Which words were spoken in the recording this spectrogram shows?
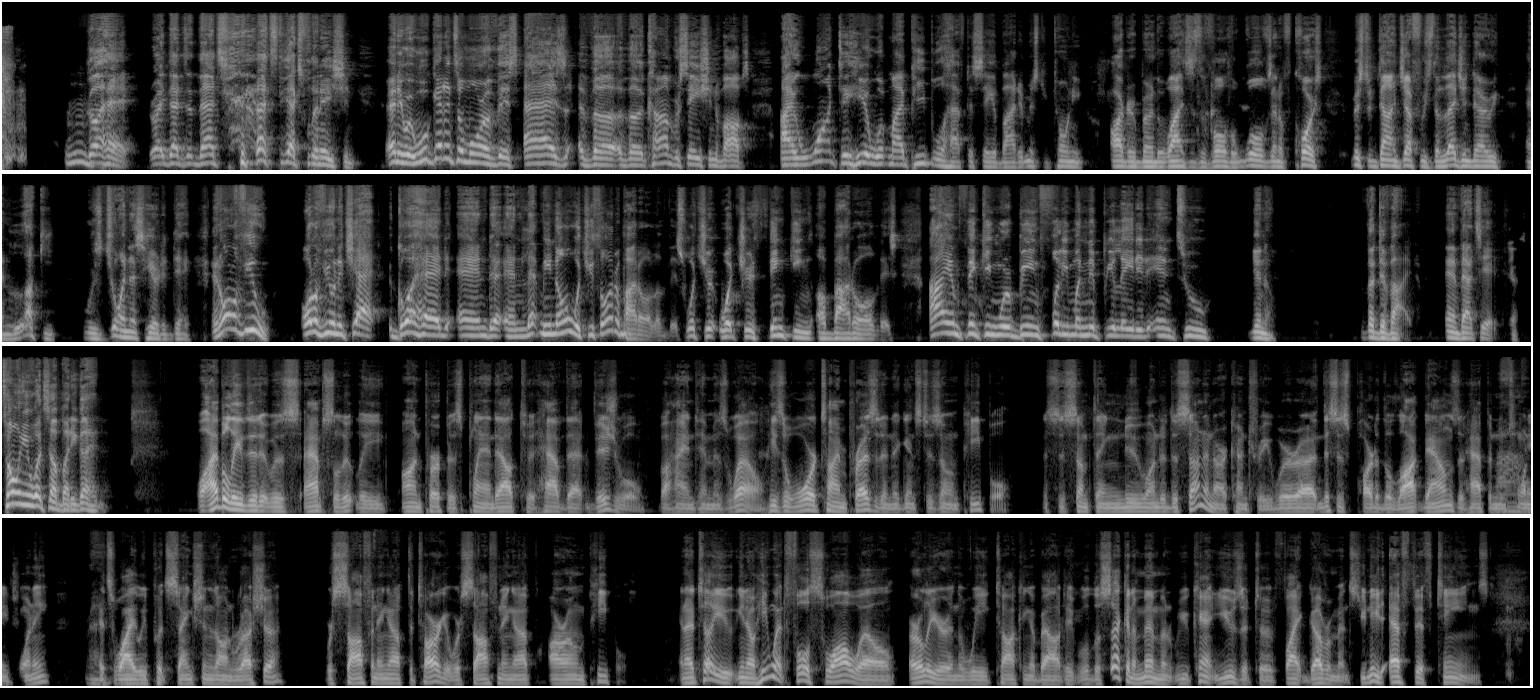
Mm. Go ahead. Right. That's that's that's the explanation. Anyway, we'll get into more of this as the the conversation evolves. I want to hear what my people have to say about it, Mr. Tony Arterburn, the wisest of all the wolves, and of course, Mr. Don Jeffries, the legendary and lucky, who has joined us here today. And all of you, all of you in the chat, go ahead and and let me know what you thought about all of this. What you're what you're thinking about all this. I am thinking we're being fully manipulated into, you know, the divide and that's it. Yeah. Tony, what's up, buddy? Go ahead. Well, I believe that it was absolutely on purpose planned out to have that visual behind him as well. He's a wartime president against his own people. This is something new under the sun in our country. Where uh, this is part of the lockdowns that happened wow. in 2020. Right. It's why we put sanctions on Russia. We're softening up the target. We're softening up our own people. And I tell you, you know, he went full Swalwell earlier in the week talking about it. Well, the Second Amendment, you can't use it to fight governments. You need F 15s.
